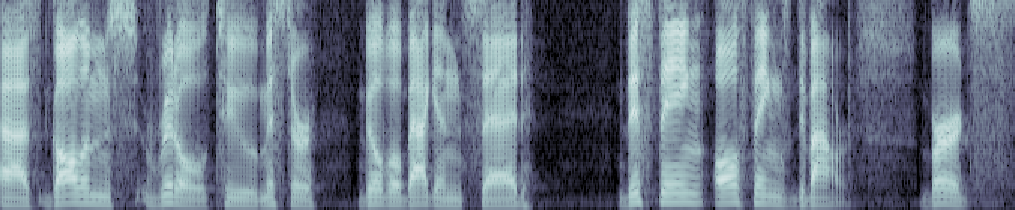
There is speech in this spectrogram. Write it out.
As Gollum's riddle to Mr. Bilbo Baggins said, This thing all things devours birds,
